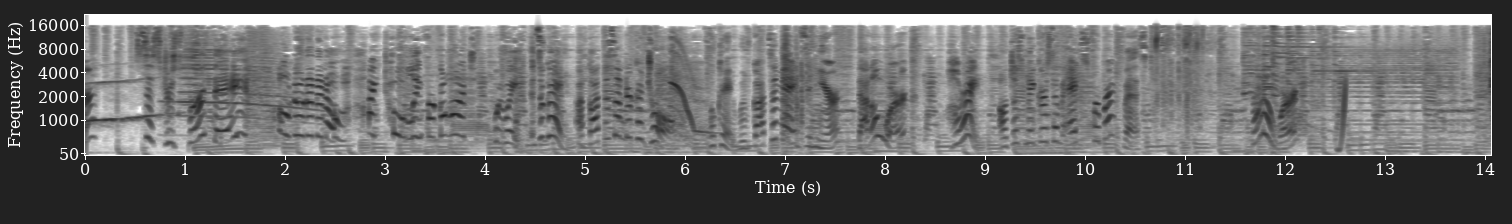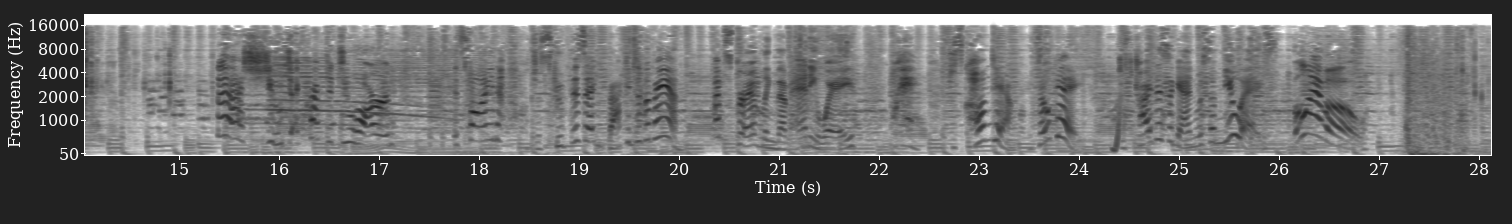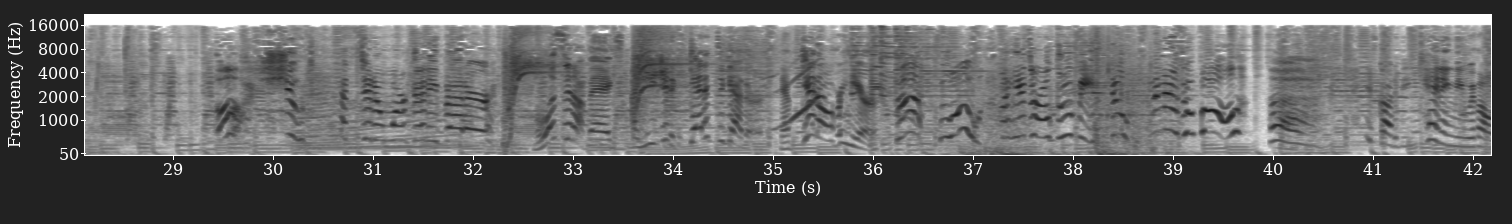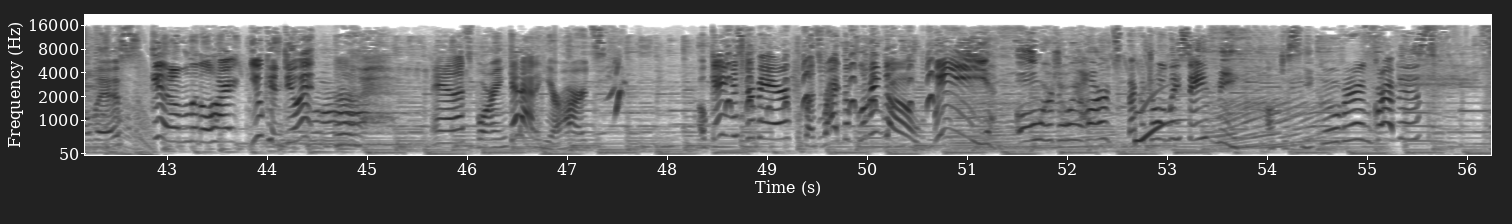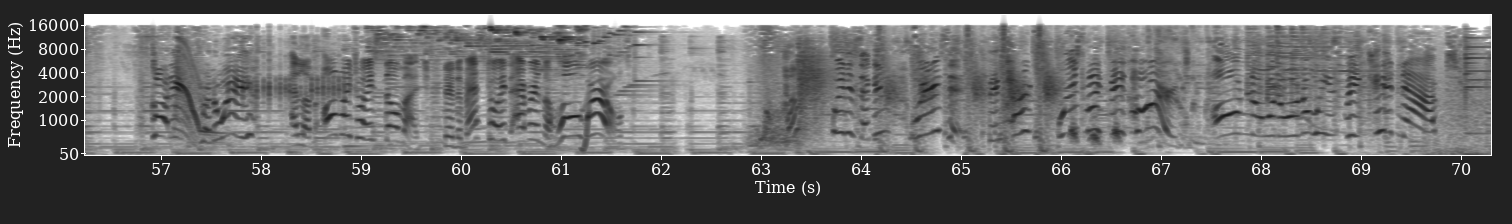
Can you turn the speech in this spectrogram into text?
Sister's birthday? Oh no no no no! I totally forgot! Wait wait, it's okay. I've got this under control. Okay, we've got some eggs in here. That'll work. Alright, I'll just make her some eggs for breakfast. That'll work. Ah shoot, I cracked it too hard. It's fine. I'll just scoop this egg back into the pan. I'm scrambling them anyway. Calm down. It's okay. Just try this again with some new eggs. Blammo! Ugh, shoot! That didn't work any better! Listen up, Eggs. I need you to get it together. Now get over here. Ah, whoa! My hands are all goopy! No! No, no, don't fall! You've gotta be kidding me with all this. Get him, little heart. You can do it. Man, that's boring. Get out of here, Hearts. Okay, Mr. Bear. Let's ride the flamingo! Whee! Oh, her toy heart! That could totally save me. I'll just sneak over and grab this. Got it! Run away! I love all my toys so much. They're the best toys ever in the whole world. Huh? Wait a second! Where is it? Big heart? Where's my big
